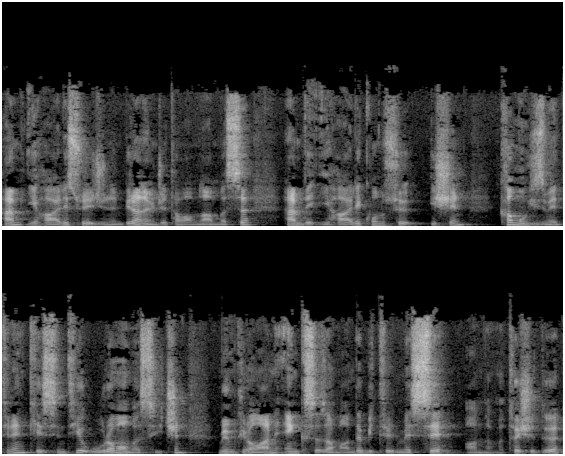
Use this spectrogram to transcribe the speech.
hem ihale sürecinin bir an önce tamamlanması hem de ihale konusu işin kamu hizmetinin kesintiye uğramaması için mümkün olan en kısa zamanda bitirilmesi anlamı taşıdığı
